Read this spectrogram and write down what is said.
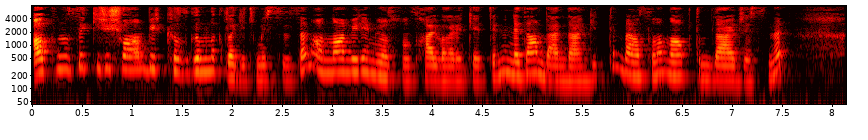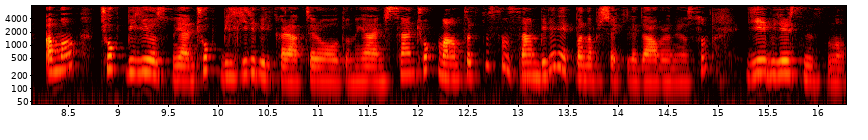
Aklınızdaki kişi şu an bir kızgınlıkla gitmiş sizden. Anlam veremiyorsunuz hal ve hareketlerini. Neden benden gittin? Ben sana ne yaptım dercesine. Ama çok biliyorsun yani çok bilgili bir karakter olduğunu. Yani sen çok mantıklısın. Sen bilerek bana bu şekilde davranıyorsun diyebilirsiniz bunu.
